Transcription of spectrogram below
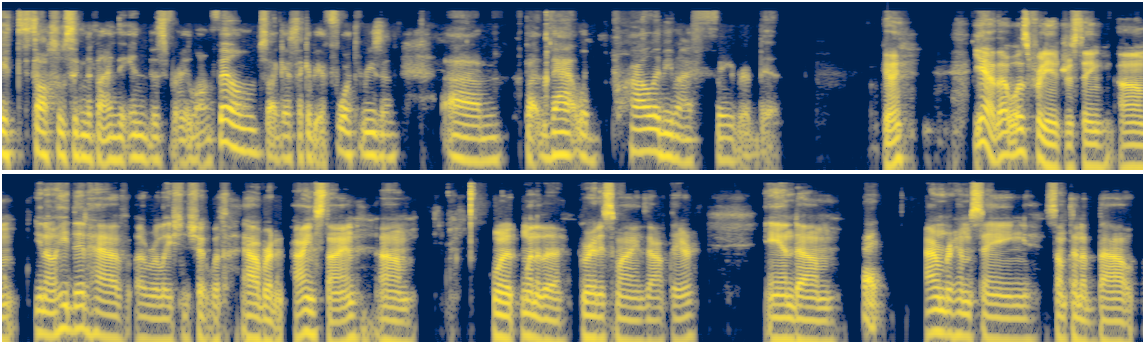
it's also signifying the end of this very long film. So I guess that could be a fourth reason. Um, but that would probably be my favorite bit. Okay. Yeah, that was pretty interesting. Um, you know, he did have a relationship with Albert Einstein, um, one, one of the greatest minds out there. And um, right. I remember him saying something about,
